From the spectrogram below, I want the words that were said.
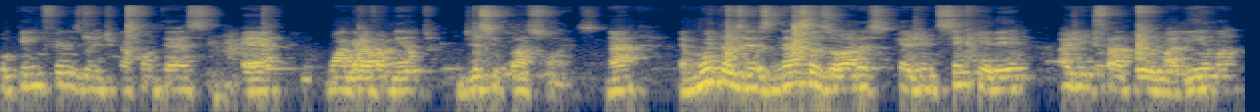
Porque, infelizmente, o que acontece é um agravamento de situações. Né? É muitas vezes nessas horas que a gente, sem querer, a gente fratura uma lima,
